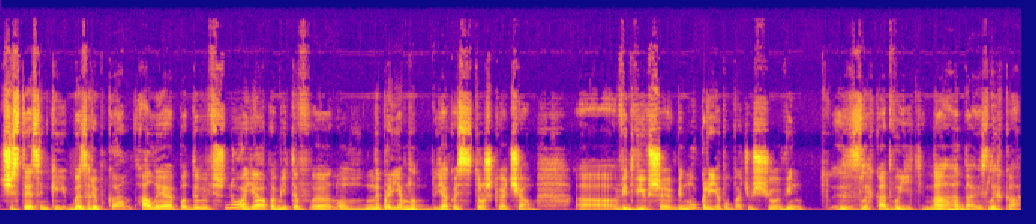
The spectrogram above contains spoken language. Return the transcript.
чистесенький, без грибка, але подивившись, ну, я помітив ну, неприємно якось трошки очам. Відвівши бінокль, я побачив, що він злегка двоїть. Нагадаю, злегка.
